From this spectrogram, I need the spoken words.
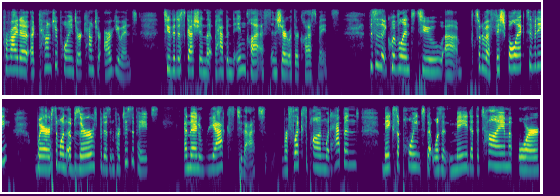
provide a, a counterpoint or a counter argument to the discussion that happened in class and share it with their classmates. This is equivalent to um, sort of a fishbowl activity where someone observes but doesn't participate and then reacts to that, reflects upon what happened, makes a point that wasn't made at the time, or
